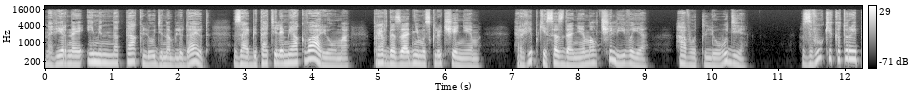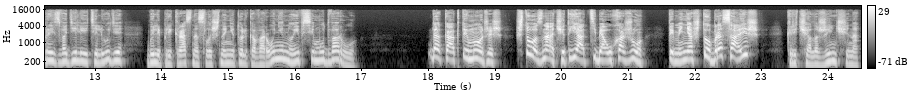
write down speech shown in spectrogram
Наверное, именно так люди наблюдают за обитателями аквариума, Правда, за одним исключением. Рыбки — создания молчаливые. А вот люди... Звуки, которые производили эти люди, были прекрасно слышны не только вороне, но и всему двору. «Да как ты можешь? Что значит «я от тебя ухожу»? Ты меня что, бросаешь?» — кричала женщина,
